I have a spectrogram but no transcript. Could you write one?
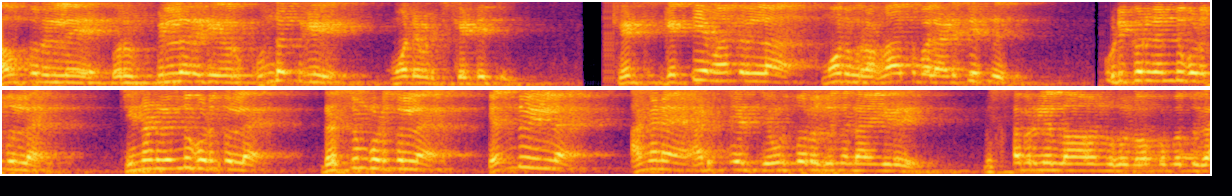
ഔത്തൂരിലെ ഒരു പില്ലറുക്ക് ഒരു കുന്തത്തുക്ക് മോനെ പിടിച്ച് കെട്ടിച്ച്. കെട്ടി- കെട്ടിയ മാത്രല്ല മോൻ ഒരു റഹാത്ത് പോലെ അടിച്ചിട്ട്. കുടിക്കൊരു എന്ത് കൊടുത്തില്ല? ചിന്നണു എന്ത് കൊടുത്തില്ല? ഡ്രസ്സും കൊടുത്തില്ല? എന്തും ഇല്ല? അങ്ങനെ അടിച്ചടിച്ച് ഓർത്തോലോ ചെന്നുണ്ടായെങ്കിൽ മിസ്സബറിലെല്ലാം നോക്കുമ്പോത്തുക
